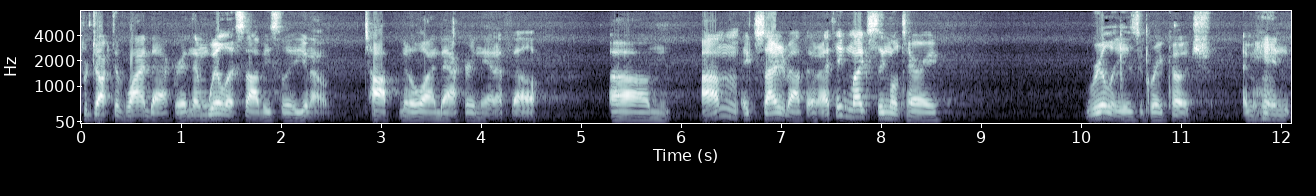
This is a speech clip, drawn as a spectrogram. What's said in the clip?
productive linebacker. And then Willis, obviously, you know, top middle linebacker in the NFL. Um, I'm excited about them. I think Mike Singletary really is a great coach. I mean,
